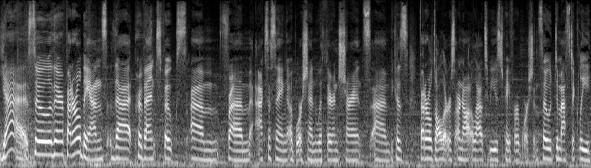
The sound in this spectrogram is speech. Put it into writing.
Yeah, so there are federal bans that prevent folks um, from accessing abortion with their insurance um, because federal dollars are not allowed to be used to pay for abortion. So, domestically,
